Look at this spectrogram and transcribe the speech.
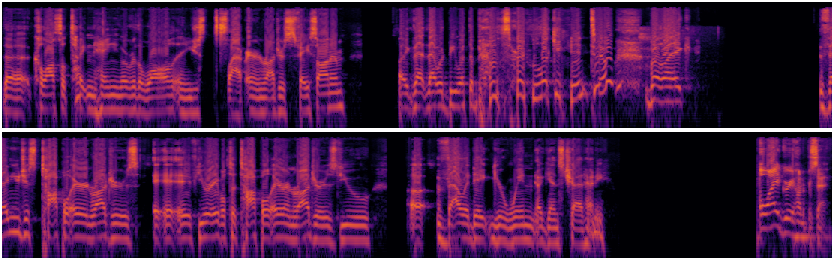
the colossal Titan hanging over the wall, and you just slap Aaron Rodgers' face on him. Like that, that would be what the Bills are looking into. But like, then you just topple Aaron Rodgers. If you're able to topple Aaron Rodgers, you uh, validate your win against Chad Henne. Oh, I agree 100%.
